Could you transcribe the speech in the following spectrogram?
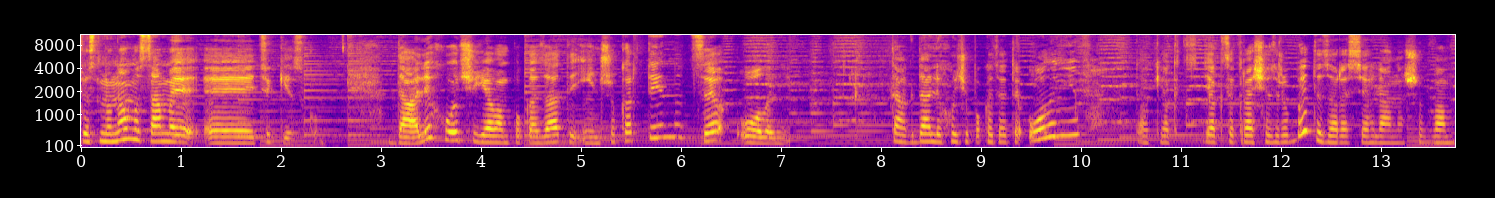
В основному саме е, цю кіску. Далі хочу я вам показати іншу картину це олені. Так, далі хочу показати оленів. Так, як, як це краще зробити? Зараз я гляну, щоб вам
